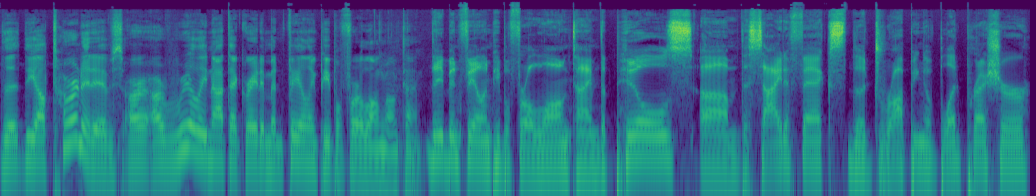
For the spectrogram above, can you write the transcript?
the, the alternatives are, are really not that great and been failing people for a long, long time. they've been failing people for a long time. The pills, um, the side effects, the dropping of blood pressure.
